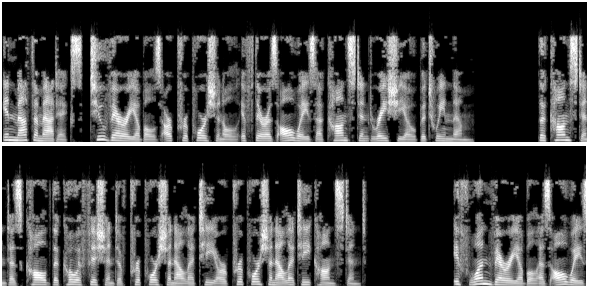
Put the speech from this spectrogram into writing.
In mathematics, two variables are proportional if there is always a constant ratio between them. The constant is called the coefficient of proportionality or proportionality constant. If one variable is always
